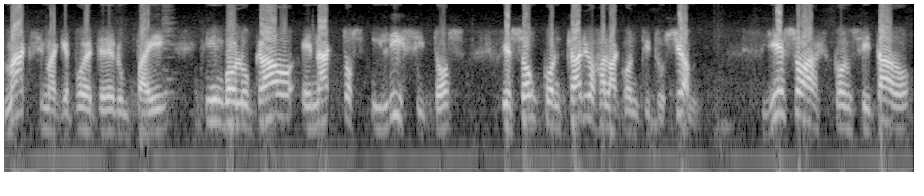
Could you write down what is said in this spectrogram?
máxima que puede tener un país, involucrado en actos ilícitos que son contrarios a la Constitución. Y eso ha concitado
